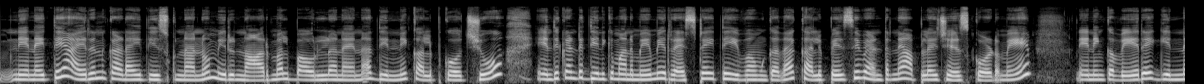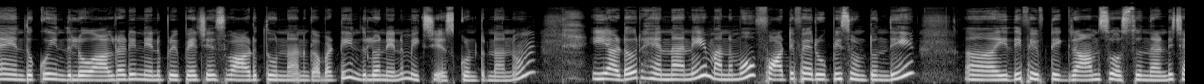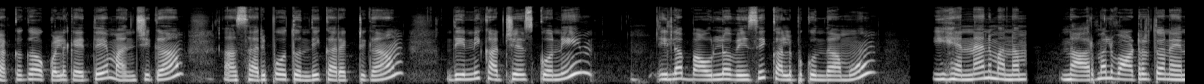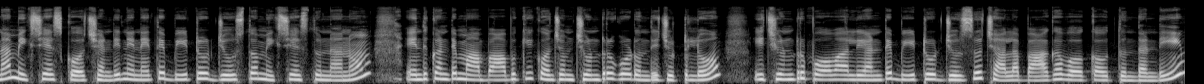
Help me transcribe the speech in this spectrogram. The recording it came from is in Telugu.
నేనైతే ఐరన్ కడాయి తీసుకున్నాను. మీరు నార్మల్ బౌల్లోనైనా దీన్ని కలుపుకోవచ్చు. ఎందుకంటే దీనికి మనం రెస్ట్ అయితే ఇవ్వము కదా కలిపేసి వెంటనే అప్లై చేస్తాం చేసుకోవడమే. నేను ఇంకా వేరే గిన్నె ఎందుకు ఇందులో ఆల్రెడీ నేను ప్రిపేర్ చేసి వాడుతున్నాను కాబట్టి ఇందులో నేను మిక్స్ చేసుకుంటున్నాను. ఈ అడోర్ హెన్నాని మనము ఫార్టీ ఫైవ్ రూపీస్ ఉంటుంది. ఇది ఫిఫ్టీ గ్రామ్స్ వస్తుందండి. చక్కగా ఒకళ్ళకైతే మంచిగా సరిపోతుంది కరెక్ట్గా. దీన్ని కట్ చేసుకొని ఇలా బౌల్లో వేసి కలుపుకుందాము. ఈ హెన్నాని మనం నార్మల్ వాటర్తోనైనా మిక్స్ చేసుకోవచ్చండి. నేనైతే బీట్రూట్ జ్యూస్తో మిక్స్ చేస్తున్నాను. ఎందుకంటే మా బాబుకి కొంచెం చుండ్రు కూడా ఉంది జుట్టులో. ఈ చుండ్రు పోవాలి అంటే బీట్రూట్ జ్యూస్ చాలా బాగా వర్క్ అవుతుందండి.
